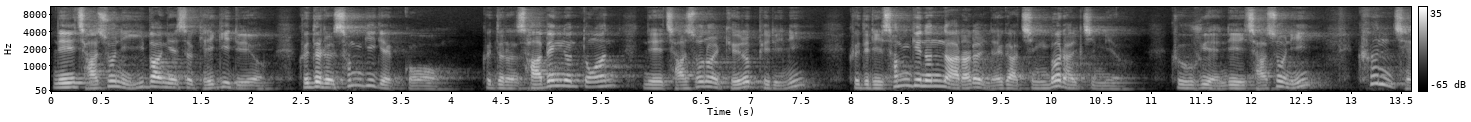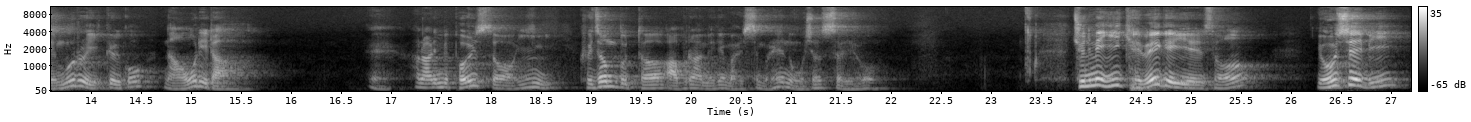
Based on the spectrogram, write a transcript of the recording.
네 자손이 이방에서 객이 되어 그들을 섬기겠고 그들은 400년 동안 네 자손을 괴롭히리니 그들이 섬기는 나라를 내가 징벌할지며 그 후에 네 자손이 큰 재물을 이끌고 나오리라. 예, 하나님이 벌써 이그 전부터 아브라함에게 말씀을 해 놓으셨어요. 주님의 이 계획에 의해서 요셉이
